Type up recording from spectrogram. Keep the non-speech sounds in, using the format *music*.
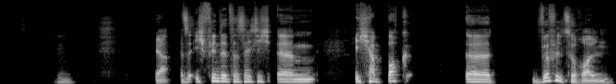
Ja, also ich finde tatsächlich, ähm, ich habe Bock, äh, Würfel zu rollen.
